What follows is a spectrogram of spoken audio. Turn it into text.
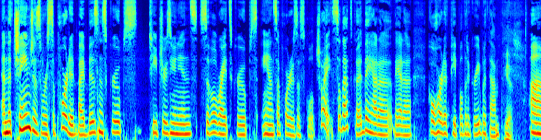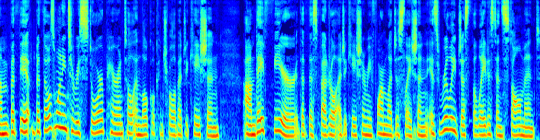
And the changes were supported by business groups, teachers unions, civil rights groups, and supporters of school choice. So that's good. They had a they had a cohort of people that agreed with them. Yes. Um, but the but those wanting to restore parental and local control of education, um, they fear that this federal education reform legislation is really just the latest installment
